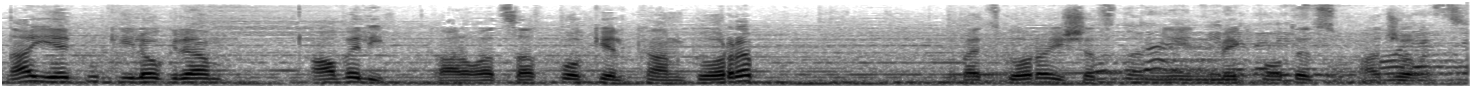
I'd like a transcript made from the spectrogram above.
Նա 2 կիլոգրամ ավելի կարողացավ փոկել, քան գորը, բայց գորը հիշեցնում միայն մեկ մոտեցում հաջողեց։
